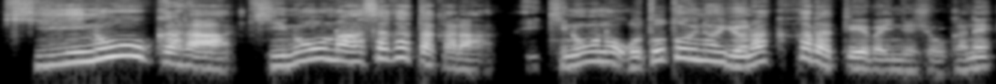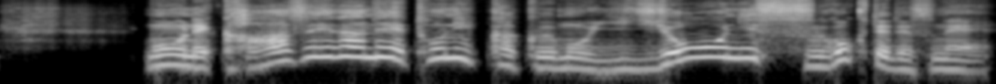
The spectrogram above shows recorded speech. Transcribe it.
昨日から、昨日の朝方から、昨日の一昨日の夜中からって言えばいいんでしょうかね。もうね、風がね、とにかくもう異常にすごくてですね。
